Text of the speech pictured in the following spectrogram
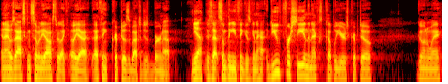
And I was asking somebody else. They're like, oh yeah, I think crypto's about to just burn up. Yeah. Is that something you think is going to happen? Do you foresee in the next couple years crypto going away?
